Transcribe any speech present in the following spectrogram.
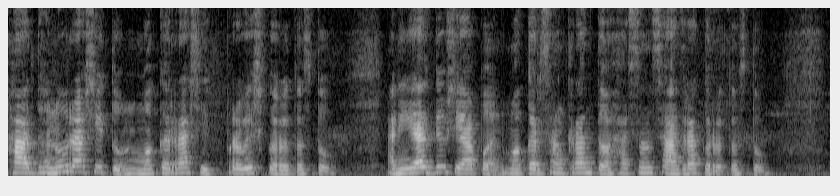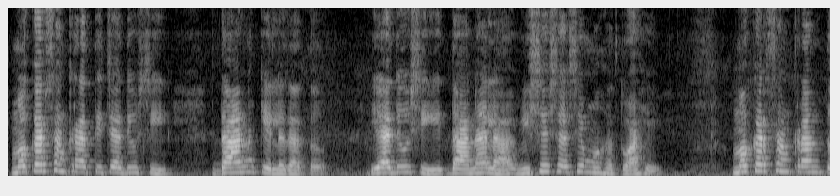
हा धनुराशीतून मकर राशीत प्रवेश करत असतो. आणि याच दिवशी आपण मकर संक्रांत हा सण साजरा करत असतो. मकर संक्रांतीच्या दिवशी दान केलं जातं. या दिवशी दानाला विशेष असे महत्त्व आहे. मकर संक्रांत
